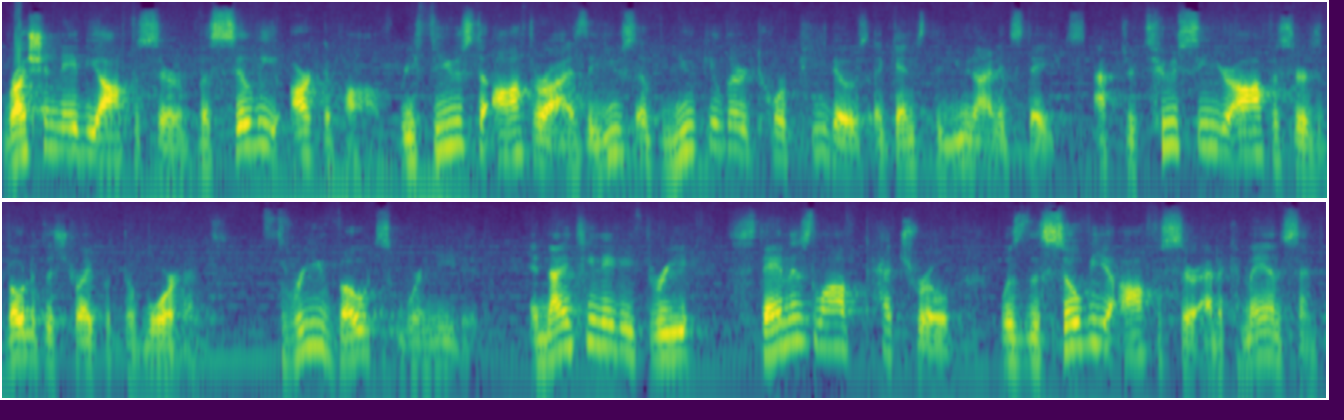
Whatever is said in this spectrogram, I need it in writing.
Russian Navy officer Vasily Arkhipov refused to authorize the use of nuclear torpedoes against the United States after two senior officers voted to strike with the warheads. Three votes were needed. In 1983, Stanislav Petrov was the Soviet officer at a command center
